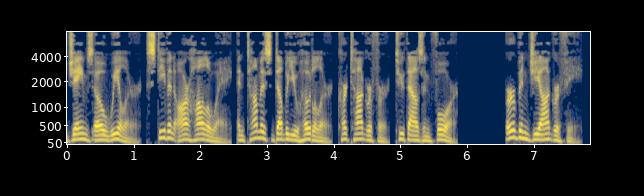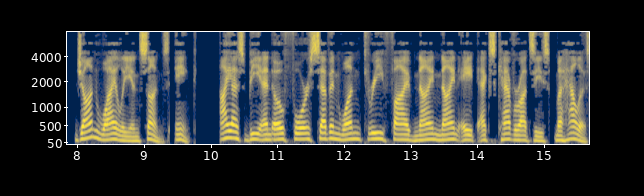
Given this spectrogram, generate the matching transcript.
James O. Wheeler, Stephen R. Holloway, and Thomas W. Hodler, Cartographer 2004. Urban Geography. John Wiley & Sons, Inc. ISBN 0471359998-X Kavaratzis, Mihalis,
